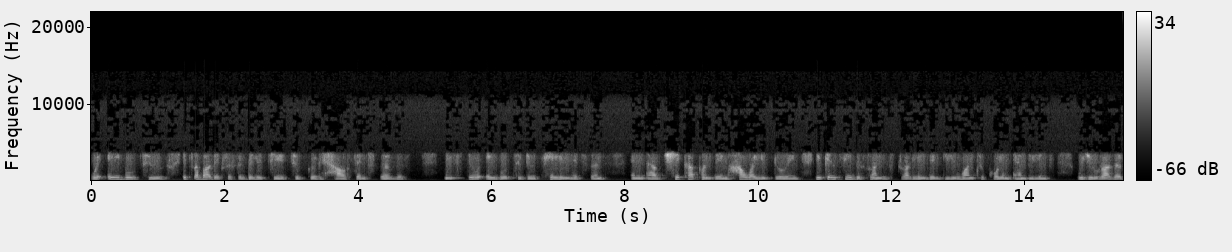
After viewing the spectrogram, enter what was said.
were able to, it's about accessibility to good health and service. We're still able to do telemedicine and uh, check up on them. How are you doing? You can see this one is struggling. Then do you want to call an ambulance? Would you rather?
